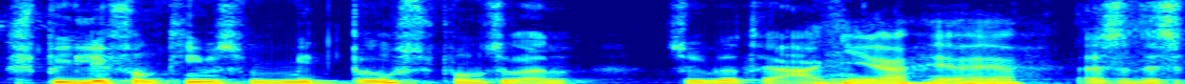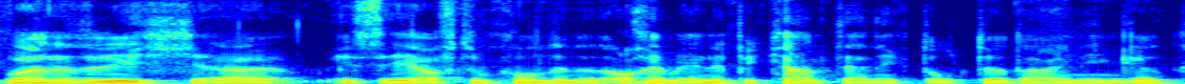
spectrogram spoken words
Spiele von Teams mit Brustsponsoren zu übertragen. ja, ja, ja. Also das war natürlich, äh, ist eher auf dem Kontinent auch eine bekannte Anekdote oder auch in England,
